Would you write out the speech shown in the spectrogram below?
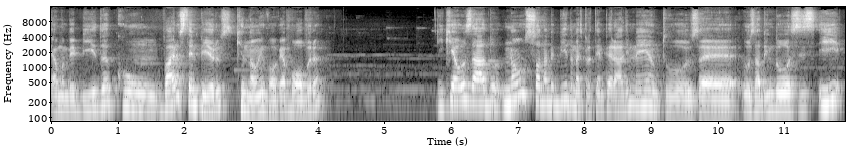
é uma bebida com vários temperos que não envolve abóbora e que é usado não só na bebida, mas para temperar alimentos, é, usado em doces. E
